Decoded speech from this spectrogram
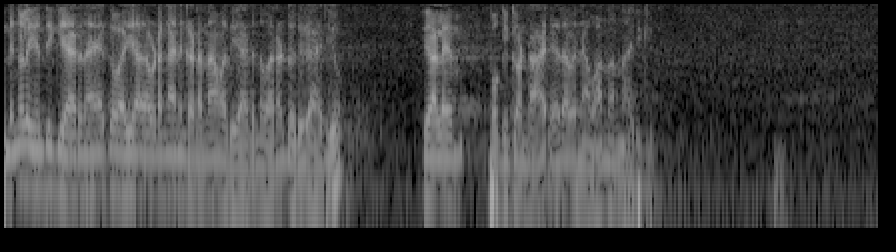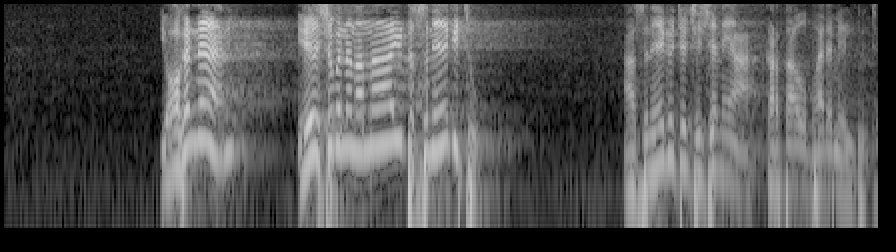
നിങ്ങൾ ചിന്തിക്കുകയായിരുന്നു അയാൾക്ക് വയ്യാതെ അവിടെങ്ങാനും കിടന്നാൽ മതിയായിരുന്നു. വരേണ്ട ഒരു കാര്യവും ഇയാളെ പൊക്കിക്കൊണ്ട ഏതവനാ വന്നെന്നായിരിക്കും. യോഹന്നാൻ യേശുവിനെ നന്നായിട്ട് സ്നേഹിച്ചു. ആ സ്നേഹിച്ച ശിഷ്യനെ ആ കർത്താവ് ഭരമേൽപ്പിച്ച്.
